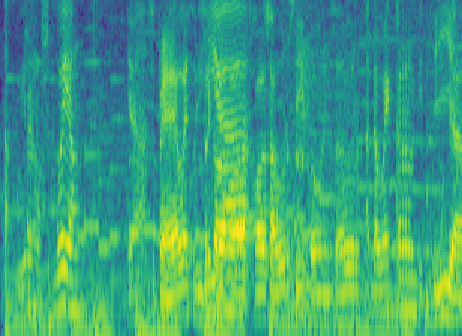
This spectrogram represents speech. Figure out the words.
takbiran? Maksud gue yang ya sepele sebenernya Iya. kalau kalau kalau sahur sih bangunin sahur. Ada waker gitu Iya.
